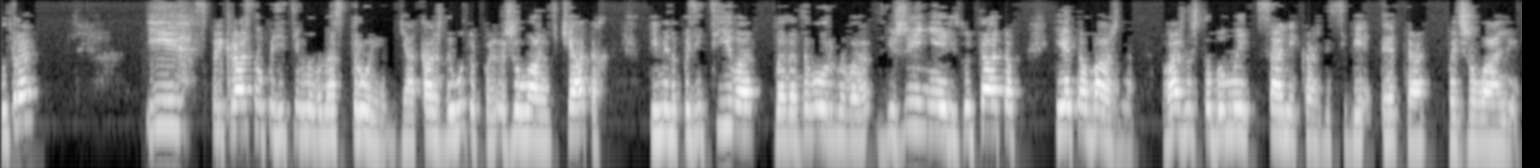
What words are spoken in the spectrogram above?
утро и с прекрасного позитивного настроем. Я каждое утро желаю в чатах именно позитива, плодотворного движения, результатов, и это важно. Важно, чтобы мы сами каждый себе это пожелали.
